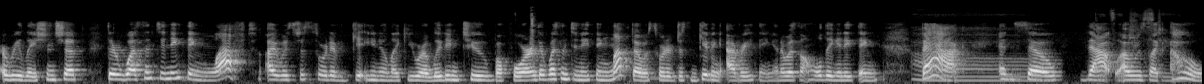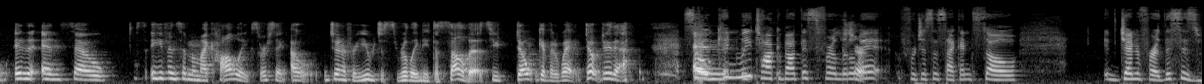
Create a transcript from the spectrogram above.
a relationship. There wasn't anything left. I was just sort of, you know, like you were alluding to before, there wasn't anything left. I was sort of just giving everything and I wasn't holding anything back. Oh, and so oh, that I was like, oh, and, and so even some of my colleagues were saying, "Oh, Jennifer, you just really need to sell this. You don't give it away. Don't do that." So, and, can we talk about this for a little sure. bit for just a second? So, Jennifer, this is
